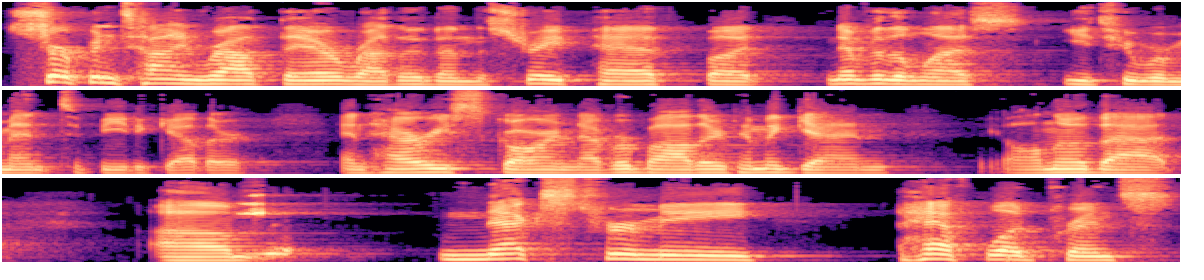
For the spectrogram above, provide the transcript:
serpentine route there rather than the straight path, but nevertheless, you two were meant to be together. And Harry Scar never bothered him again. We all know that. Um, next for me, Half Blood Prince.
